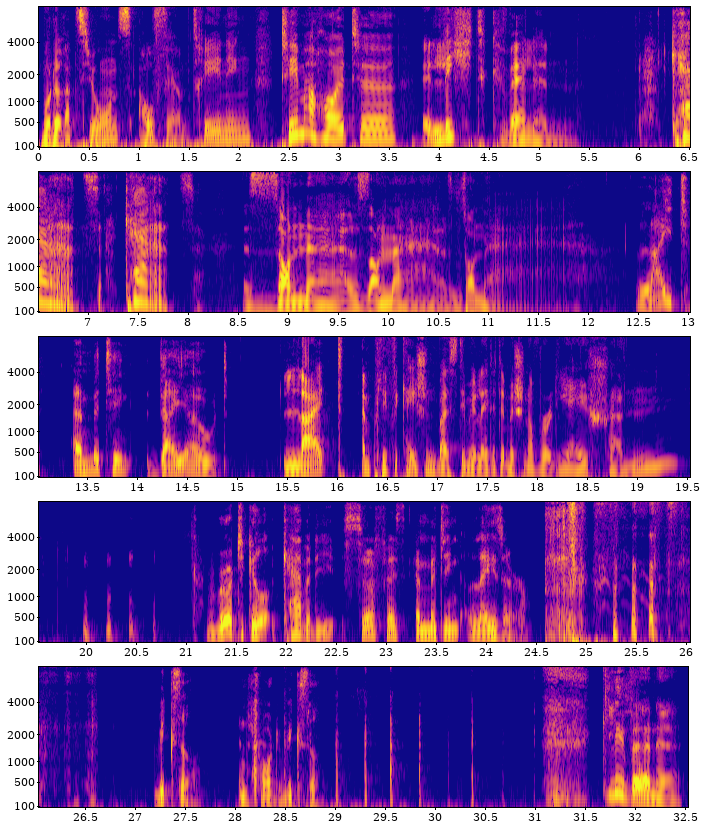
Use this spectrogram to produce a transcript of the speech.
Moderationsaufwärmtraining. Thema heute Lichtquellen. Kerze, Kerze. Sonne, Sonne, Sonne. Light emitting diode. Light amplification by stimulated emission of radiation. Vertical cavity surface emitting laser. Wixel. In short, Wixel. Glühbirne.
